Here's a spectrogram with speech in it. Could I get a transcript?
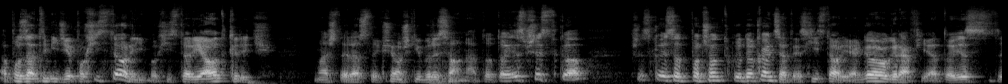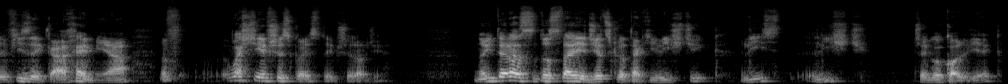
A poza tym idzie po historii, bo historia odkryć, masz teraz te książki Brysona, to to jest wszystko, wszystko jest od początku do końca. To jest historia, geografia, to jest fizyka, chemia. No, właściwie wszystko jest w tej przyrodzie. No i teraz dostaje dziecko taki liścik, list, liść czegokolwiek.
